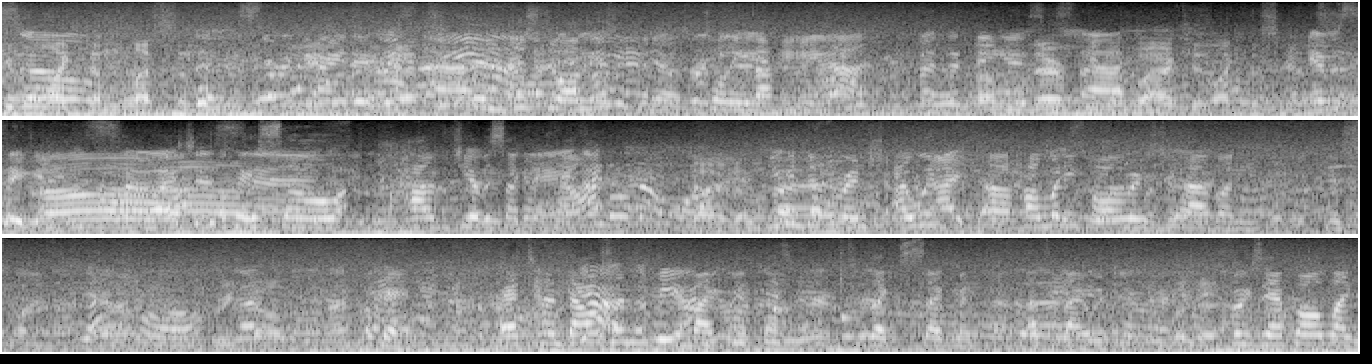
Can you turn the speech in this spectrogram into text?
people so, like them less than the music so we kind videos. of I yeah. Just do all music videos. What's holding you back from doing that? But the thing Um, is, there are people who actually like the skits. it was so- taken. so I just okay, so have, do you have a second account? I don't know. No, I don't. You can differentiate. I would. Uh, how many followers do you have on this one? Yeah. Three thousand. Okay, at 10,000, Yeah, that'd be you can buy cool. group partners. So like segment them. That's what I would do. Okay. For example, like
